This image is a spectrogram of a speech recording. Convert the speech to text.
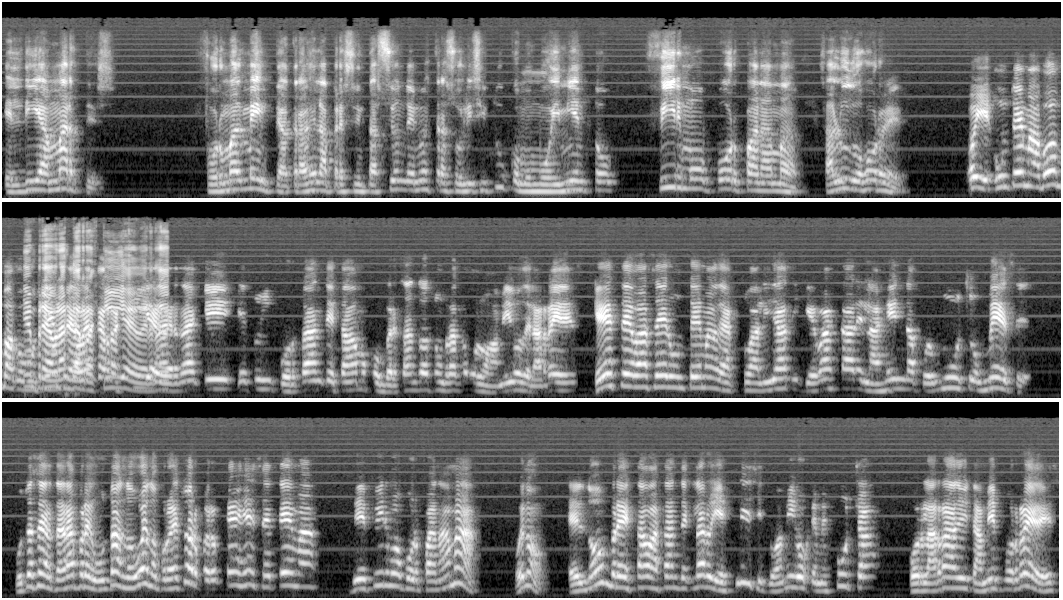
el día martes formalmente a través de la presentación de nuestra solicitud como movimiento Firmo por Panamá. Saludos, Jorge. Oye, un tema bomba, como Siempre siempre, habrá carrasquilla, carrasquilla, de de verdad. verdad que esto es importante, estábamos conversando hace un rato con los amigos de las redes, que este va a ser un tema de actualidad y que va a estar en la agenda por muchos meses. Usted se estará preguntando, bueno, profesor, pero ¿qué es ese tema de Firmo por Panamá? Bueno, el nombre está bastante claro y explícito, amigos que me escuchan por la radio y también por redes.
